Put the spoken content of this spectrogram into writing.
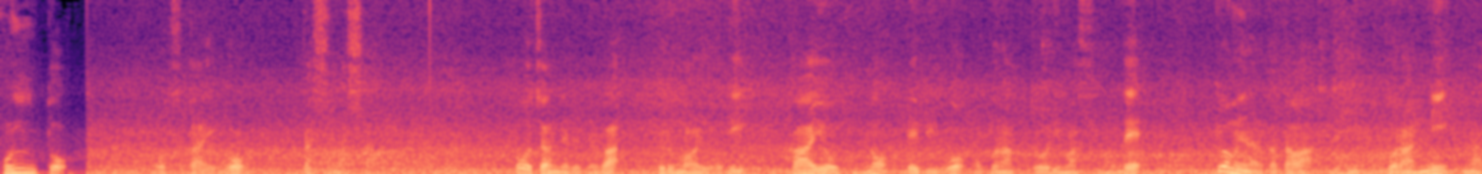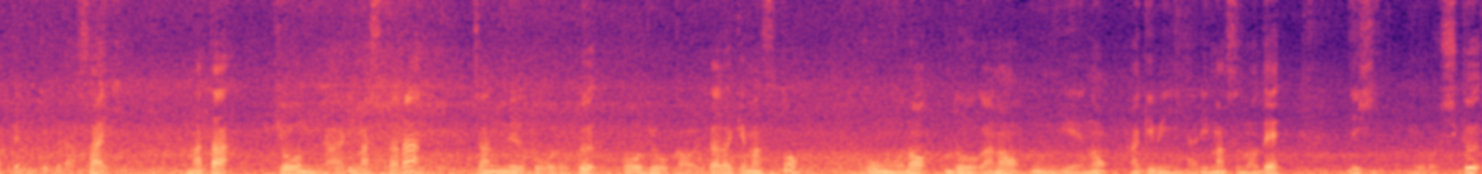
ポイントお伝えをいたしました。当チャンネルでは車よびカー用品のレビューを行っておりますので、興味のある方はぜひご覧になってみてください。また、興味がありましたら、チャンネル登録、高評価をいただけますと、今後の動画の運営の励みになりますので、ぜひよろしく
